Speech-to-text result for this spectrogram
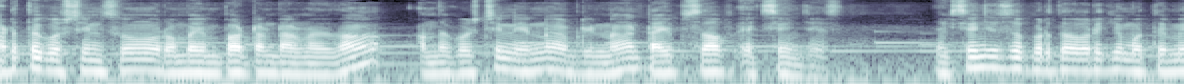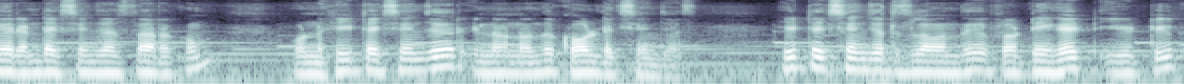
அடுத்த கொஸ்டின்ஸும் ரொம்ப இம்பார்ட்டண்ட்டானது தான் அந்த கொஸ்டின் என்ன அப்படின்னா டைப்ஸ் ஆஃப் எக்ஸ்சேஞ்சஸ் எக்ஸ்சேஞ்சஸை பொறுத்த வரைக்கும் மொத்தமே ரெண்டு எக்ஸ்சேஞ்சஸ் தான் இருக்கும். ஒன்று ஹீட் எக்ஸ்சேஞ்சர் இன்னொன்று வந்து கோல்ட் எக்ஸ்சேஞ்சர்ஸ் ஹீட் எக்ஸ்சேஞ்சர்ஸில் வந்து floating head U tube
